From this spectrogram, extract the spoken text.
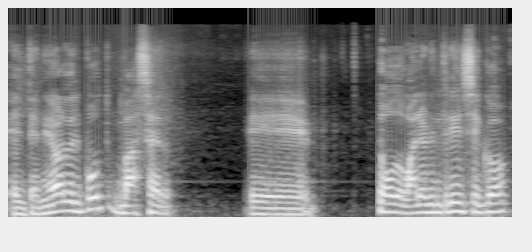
El tenedor del put va a ser eh, todo valor intrínseco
